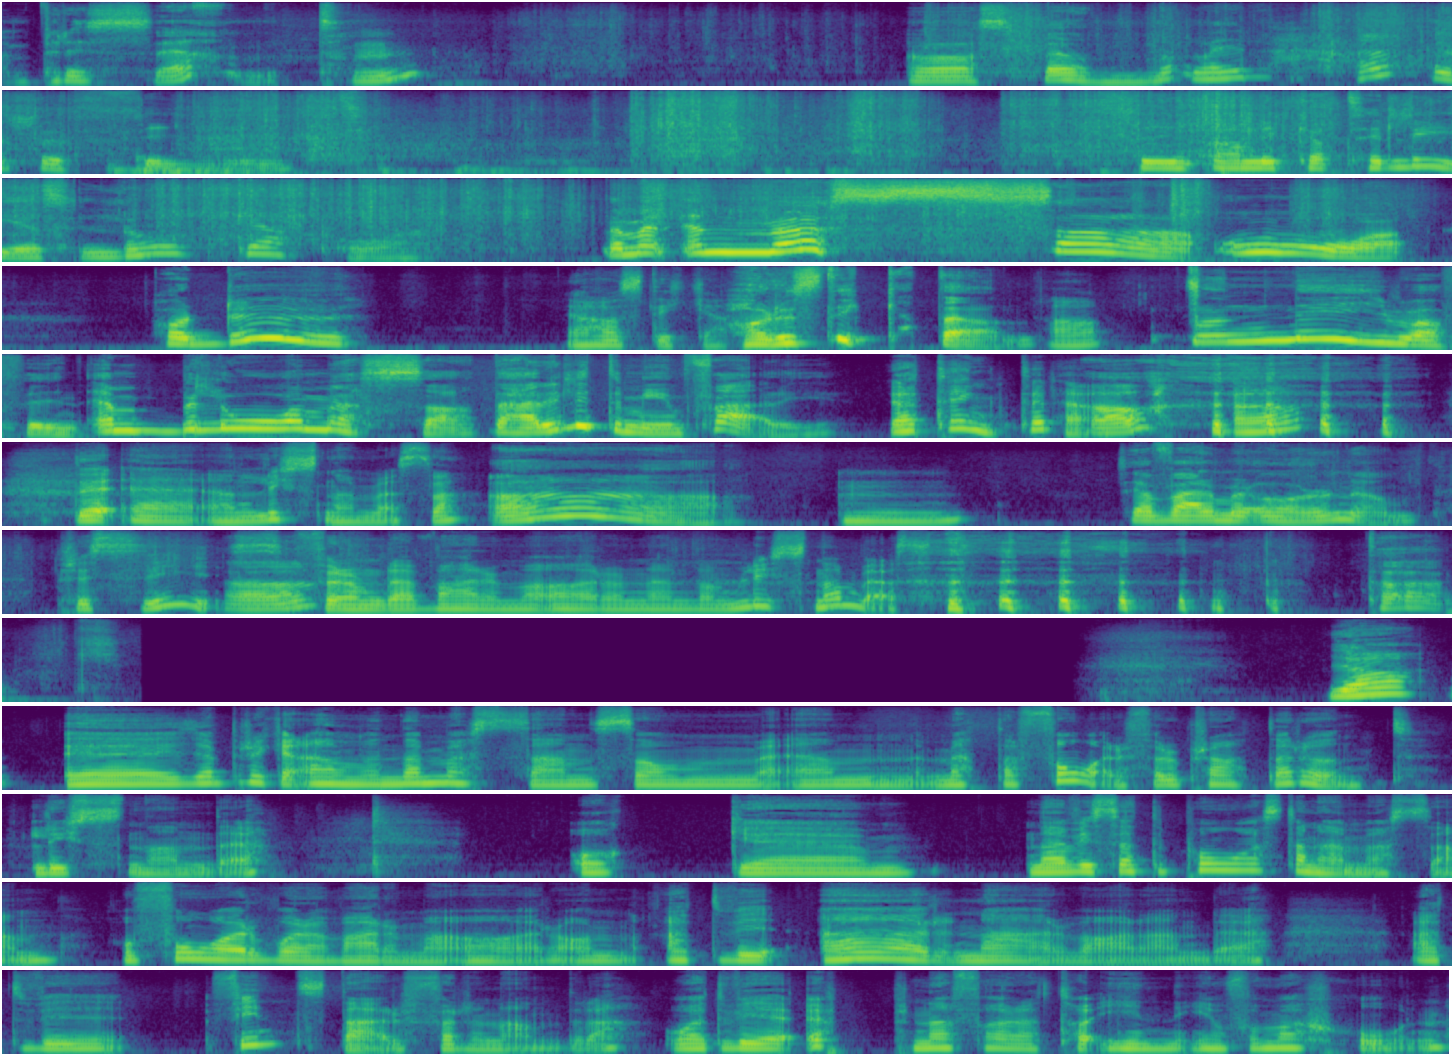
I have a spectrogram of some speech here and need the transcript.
En present? Mm. Vad spännande. Vad är det här för fint? Fin Annika Thelés logga på. Nej men en mössa! Åh! Har du, Jag har stickat. har du stickat den? Ja. Nej vad fin! En blå mössa. Det här är lite min färg. Jag tänkte det. Ja. Ja. Det är en lyssnarmössa. Ah! Mm. Så jag värmer öronen. Precis, Ja. för de där varma öronen de lyssnar bäst. Tack! Ja, eh, jag brukar använda mössan som en metafor för att prata runt lyssnande. Och eh, när vi sätter på oss den här mössan och får våra varma öron, att vi är närvarande, att vi finns där för den andra och att vi är öppna för att ta in information.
